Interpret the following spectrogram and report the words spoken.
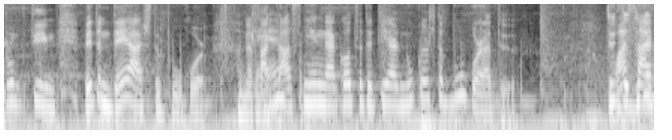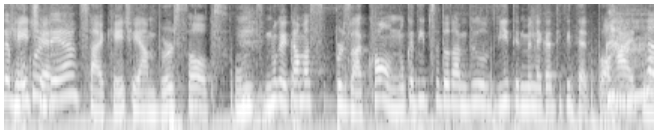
rrugtim. Vetëm Dea është e bukur. Okay. Në fakt asnjë nga gocat e tjera nuk është e bukur aty. Ty të duket e bukur Dea? Sa e keqe jam bërë sot. Unë nuk e kam as për zakon, nuk e di pse do ta mbyll vitin me negativitet. Po hajt më.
